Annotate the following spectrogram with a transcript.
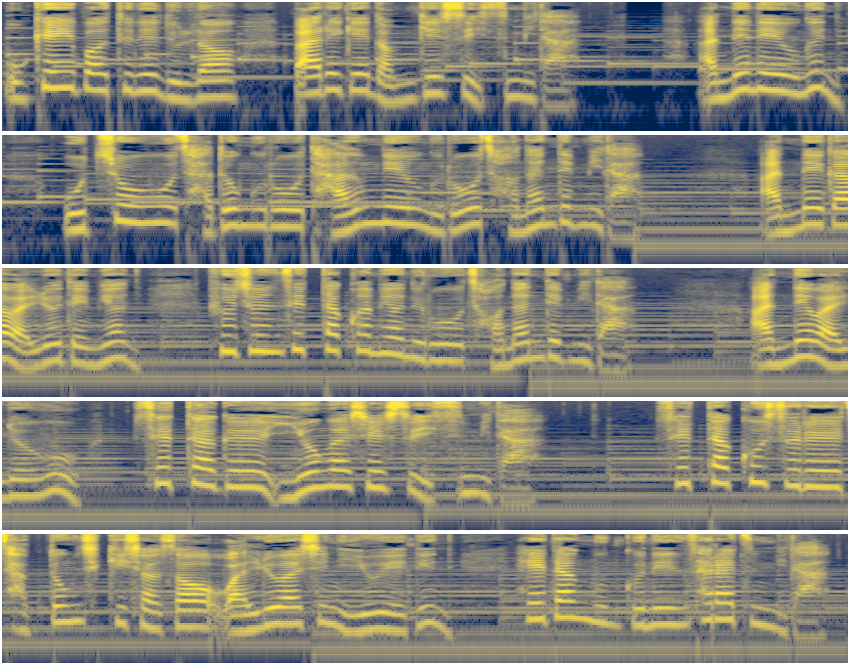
OK 버튼을 눌러 빠르게 넘길 수 있습니다. 안내 내용은 5초 후 자동으로 다음 내용으로 전환됩니다. 안내가 완료되면 표준 세탁 화면으로 전환됩니다. 안내 완료 후 세탁을 이용하실 수 있습니다. 세탁 코스를 작동시키셔서 완료하신 이후에는 해당 문구는 사라집니다.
